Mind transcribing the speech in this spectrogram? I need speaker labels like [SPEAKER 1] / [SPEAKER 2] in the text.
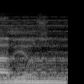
[SPEAKER 1] hombres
